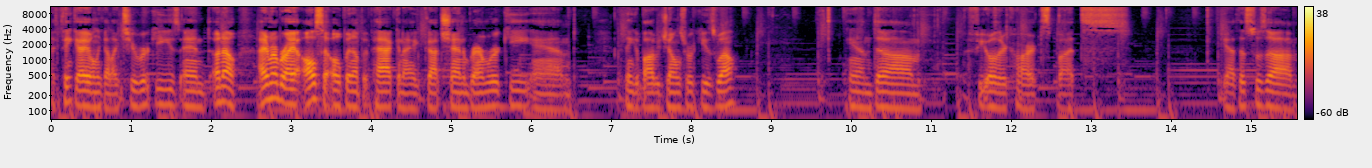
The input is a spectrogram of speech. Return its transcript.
I think I only got like two rookies, and oh no, I remember I also opened up a pack and I got Shannon Brown rookie and I think a Bobby Jones rookie as well, and um, a few other cards, but yeah, this was a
